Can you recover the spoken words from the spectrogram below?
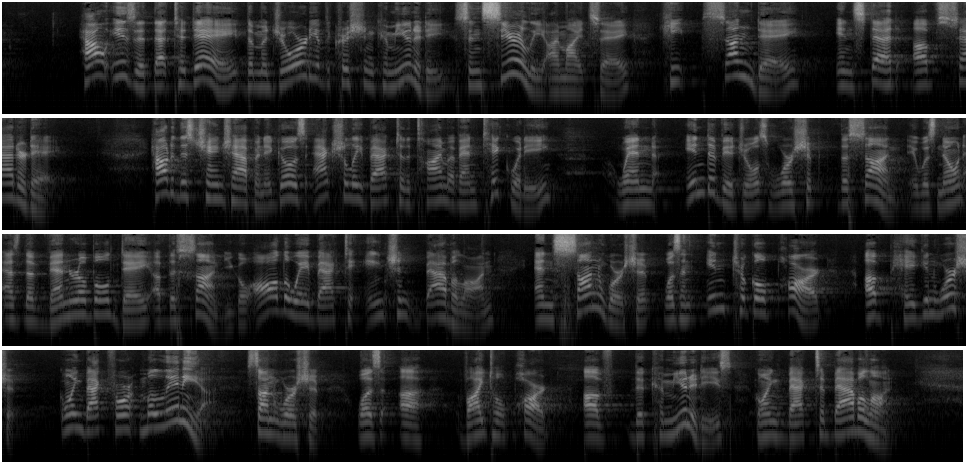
How is it that today the majority of the Christian community, sincerely I might say, keep Sunday instead of Saturday? How did this change happen? It goes actually back to the time of antiquity when individuals worshiped the sun. It was known as the Venerable Day of the Sun. You go all the way back to ancient Babylon, and sun worship was an integral part of pagan worship. Going back for millennia, sun worship was a vital part of the communities going back to Babylon.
